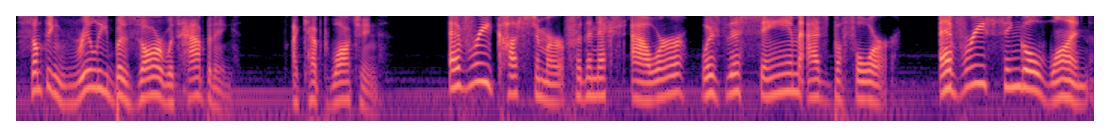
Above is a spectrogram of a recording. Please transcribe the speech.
something really bizarre was happening. I kept watching. Every customer for the next hour was the same as before. Every single one.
